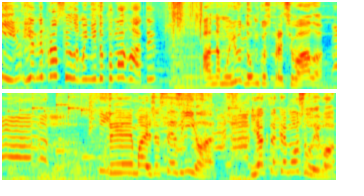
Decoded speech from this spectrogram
ні. Я не просила мені допомагати. А на мою думку спрацювало. Ти майже все з'їла. Як таке можливо?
